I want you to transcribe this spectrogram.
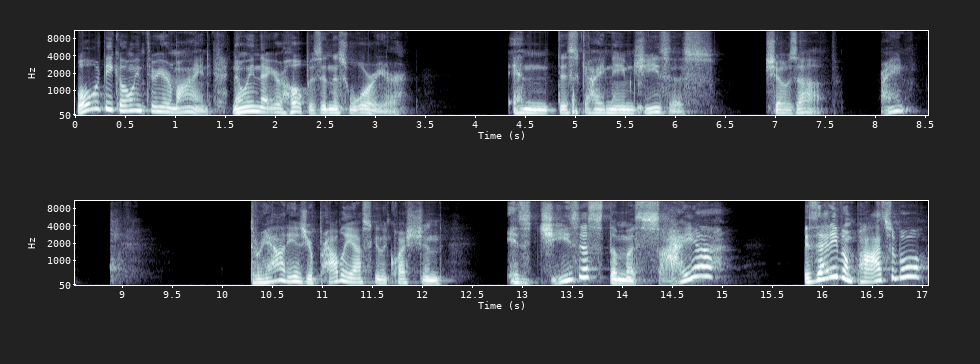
What would be going through your mind knowing that your hope is in this warrior and this guy named Jesus shows up, right? The reality is, you're probably asking the question is Jesus the Messiah? Is that even possible?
